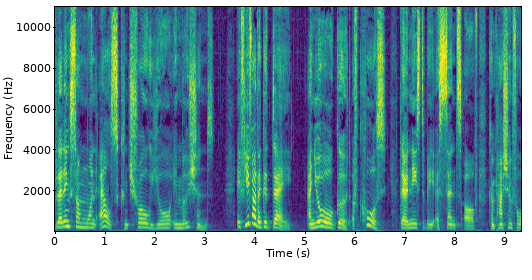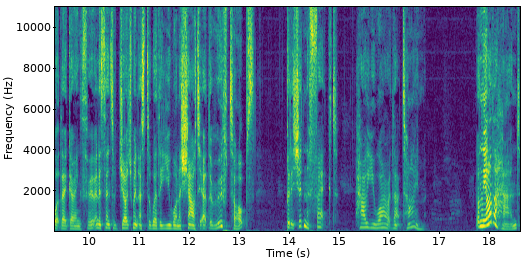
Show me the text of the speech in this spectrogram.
Letting someone else control your emotions. If you've had a good day and you're all good, of course there needs to be a sense of compassion for what they're going through and a sense of judgment as to whether you want to shout it at the rooftops, but it shouldn't affect how you are at that time. On the other hand,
